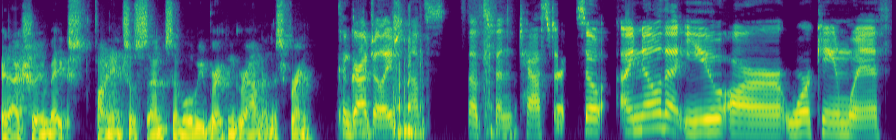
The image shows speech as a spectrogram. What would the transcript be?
it actually makes financial sense and we'll be breaking ground in the spring. Congratulations. That's fantastic. So I know that you are working with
